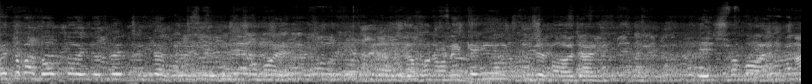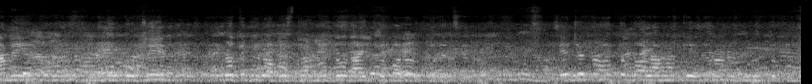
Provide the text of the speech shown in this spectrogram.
হয়তো বা দল তো এই জন্যই চিন্তা করেছে সময়ে, যখন অনেকেই খুঁজে পাওয়া যায়নি। এই সময় আমি কঠিন প্রতিকূল অবস্থার মধ্যেও দায়িত্ব পালন করেছি। সেই জন্য হয়তো দল আমাকে এই ধরনের গুরুত্বপূর্ণ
